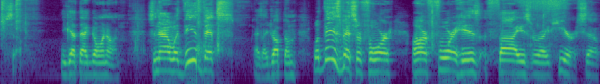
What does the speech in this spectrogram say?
So you got that going on. So now with these bits, as I drop them, what these bits are for are for his thighs right here. So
